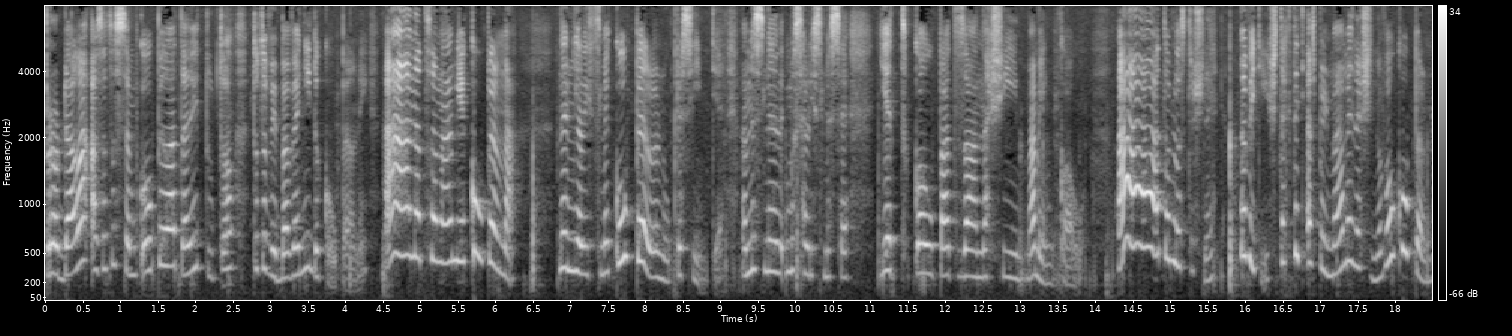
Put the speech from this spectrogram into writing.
prodala a za to jsem koupila tady tuto, toto vybavení do koupelny. A na co nám je koupelna? Neměli jsme koupelnu, prosím tě. A my jsme, museli jsme se jet koupat za naší maminkou. A to bylo strašné. No vidíš, tak teď aspoň máme naši novou koupelnu.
